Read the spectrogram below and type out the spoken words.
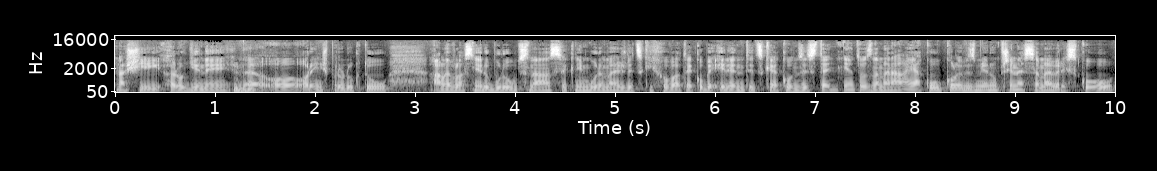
naší rodiny mm-hmm. uh, Orange produktů, ale vlastně do budoucna se k něm budeme vždycky chovat jakoby identicky a konzistentně. To znamená, jakoukoliv změnu přineseme v risku,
